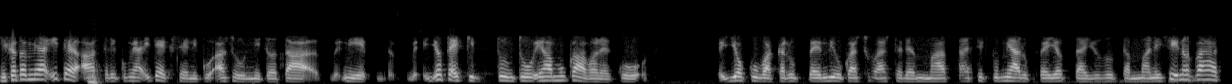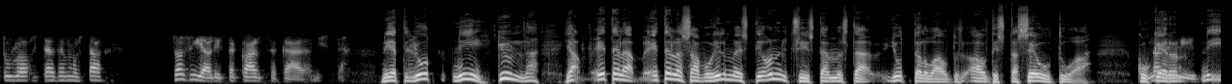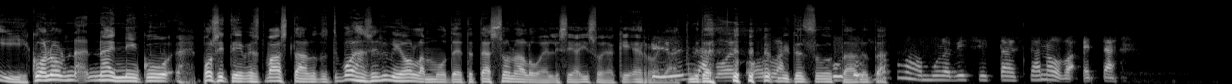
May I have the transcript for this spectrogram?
Niin kato, minä itse ajattelin, kun minä itsekseen niin asun, niin, tota, niin jotenkin tuntuu ihan mukavalle, kun joku vaikka rupeaa miukas suostelemaan, tai sitten kun minä rupean jotain jututtamaan, niin siinä on vähän tullut sitä semmoista sosiaalista kanssakäymistä. Niin, että jut, niin, kyllä. Ja Etelä, Etelä-Savo ilmeisesti on nyt siis tämmöistä juttelualtista seutua. Kun, No kerran, niin. niin, kun on ollut nä- näin niin kuin positiiviset vastaanotot, voihan se hyvin olla muuten, että tässä on alueellisia isojakin eroja. että Kyllä miten, voi olla. miten Mutta suhtaudutaan. jokuhan mulle vissi taisi sanova, että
